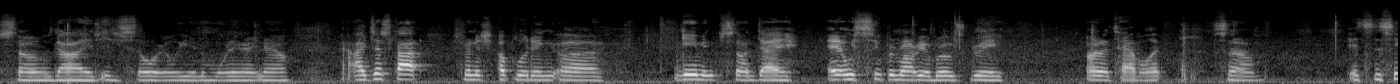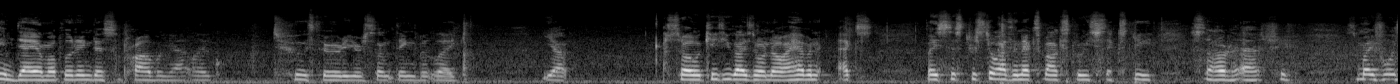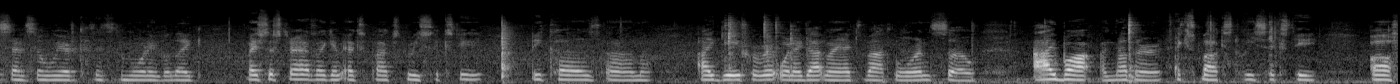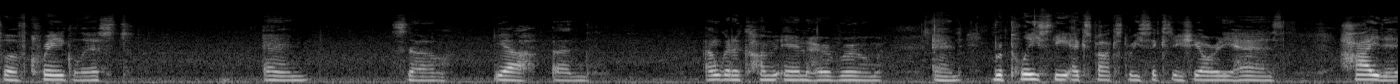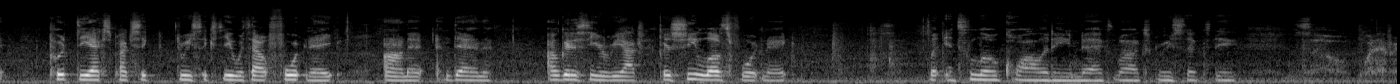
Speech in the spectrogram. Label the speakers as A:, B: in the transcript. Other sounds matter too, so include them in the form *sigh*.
A: So, guys, it's so early in the morning right now. I just got finished uploading uh, Gaming Sunday, and it was Super Mario Bros. 3 on a tablet. So, it's the same day I'm uploading this, probably at like 2.30 or something, but like, yeah. So, in case you guys don't know, I have an X. My sister still has an Xbox 360. So, she, so my voice sounds so weird because it's the morning, but like, my sister has like an Xbox 360 because um, I gave her it when I got my Xbox One. So, I bought another Xbox 360 off of Craigslist, and so yeah, and I'm gonna come in her room and replace the Xbox 360 she already has, hide it, put the Xbox 360 without Fortnite on it, and then I'm gonna see her reaction because she loves Fortnite, but it's low quality in the Xbox 360, so whatever.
